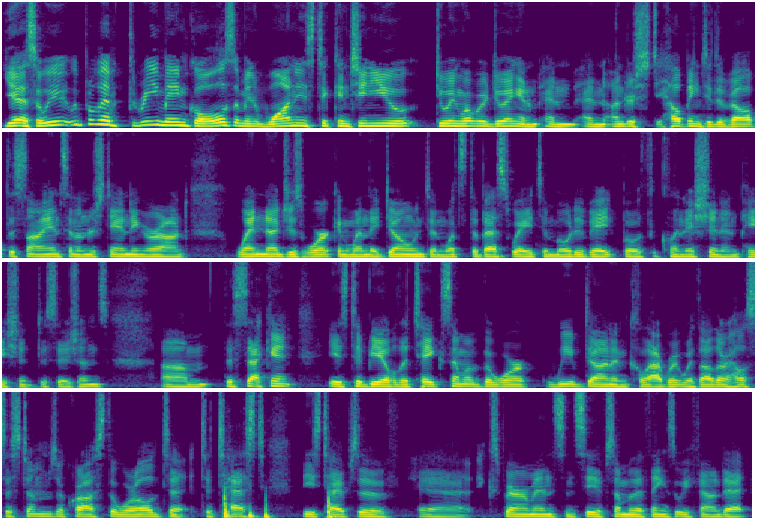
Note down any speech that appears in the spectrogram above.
Yeah, so we, we probably have three main goals. I mean, one is to continue doing what we're doing and and and underst- helping to develop the science and understanding around when nudges work and when they don't, and what's the best way to motivate both the clinician and patient decisions. Um, the second is to be able to take some of the work we've done and collaborate with other health systems across the world to, to test these types of uh, experiments and see if some of the things that we found at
